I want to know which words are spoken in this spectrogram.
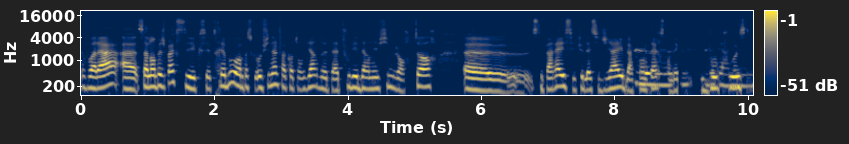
voilà, euh, ça n'empêche pas que c'est très beau, hein, parce qu'au final, 'fin, quand on regarde, tu as tous les derniers films, genre Thor, euh, c'est pareil, c'est que de la CGI, Black Panther, Le, est beaucoup aussi.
